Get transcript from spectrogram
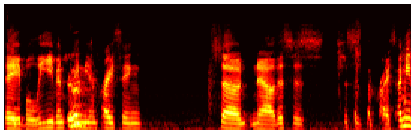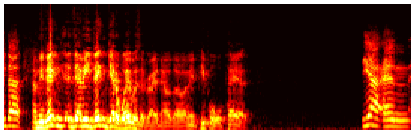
They believe in premium pricing. So no, this is this is the price. I mean the I mean, they can. I mean, they can get away with it right now, though. I mean, people will pay it. Yeah, and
